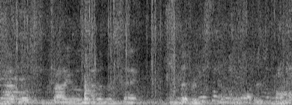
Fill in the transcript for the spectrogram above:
That will value out of this deck completely out of the water.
